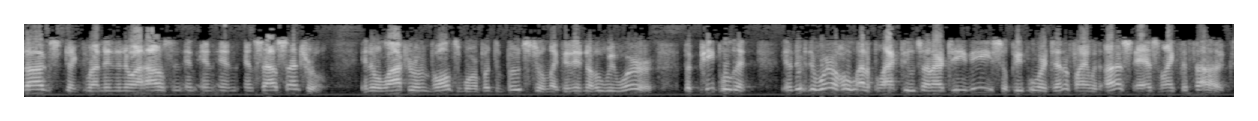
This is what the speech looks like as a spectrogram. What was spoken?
thugs, like running into a house in in in, in South Central, into a locker room in Baltimore, and put the boots to them like they didn't know who we were. But people that you know, there, there weren't a whole lot of black dudes on our TV, so people were identifying with us as like the thugs.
